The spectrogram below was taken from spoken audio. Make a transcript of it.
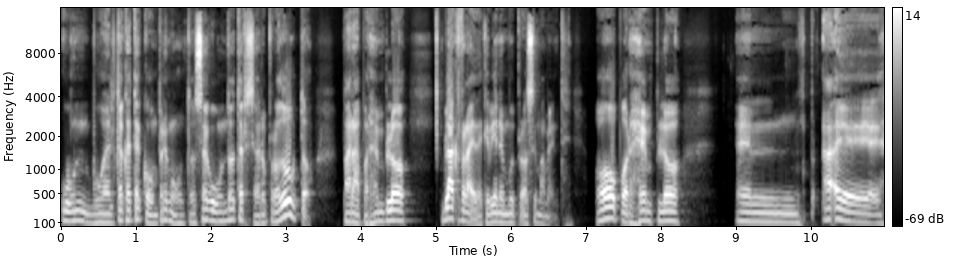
un vuelta que te compren un segundo, tercero producto. Para, por ejemplo, Black Friday, que viene muy próximamente. O, por ejemplo, ah, eh,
